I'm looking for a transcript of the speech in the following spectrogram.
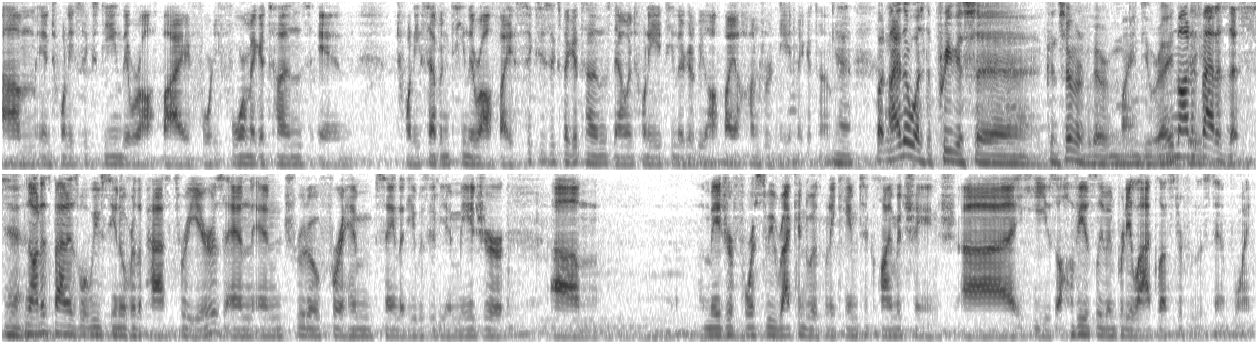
Um, in 2016, they were off by 44 megatons. In 2017, they were off by 66 megatons. Now in 2018, they're going to be off by 108 megatons. Yeah, but neither was the previous uh, conservative government, mind you, right? Not They- as bad as this. Yeah. Not as bad as what we've seen over the past three years. And and Trudeau, for him saying that he was going to be a major. Um, a major force to be reckoned with when it came to climate change. Uh, he's obviously been pretty lackluster from this standpoint,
